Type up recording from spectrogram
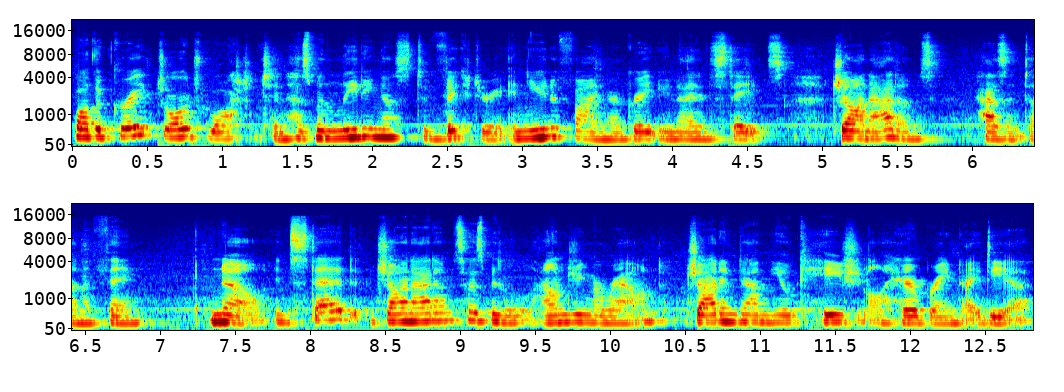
While the great George Washington has been leading us to victory and unifying our great United States, John Adams hasn't done a thing. No, instead, John Adams has been lounging around, jotting down the occasional harebrained idea.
